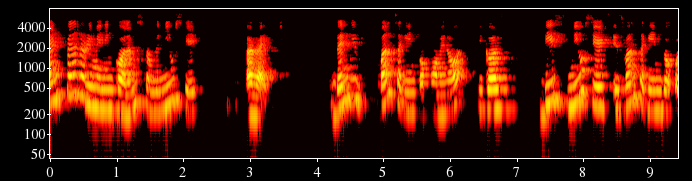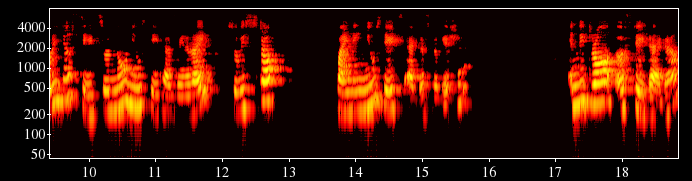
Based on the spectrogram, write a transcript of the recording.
and fill the remaining columns from the new state arrived. Then we once again perform an OR because these new states is once again the original state, so no new state has been arrived. So we stop finding new states at this location and we draw a state diagram.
